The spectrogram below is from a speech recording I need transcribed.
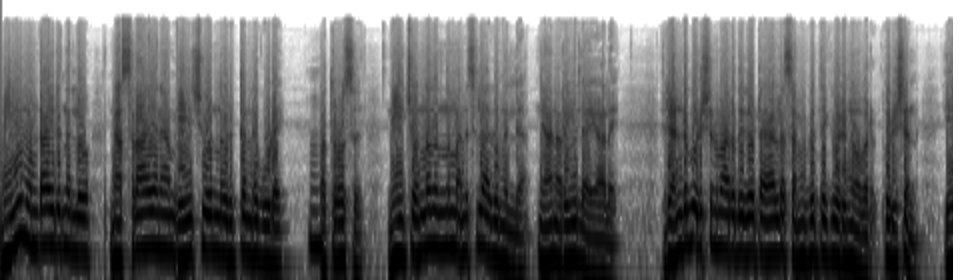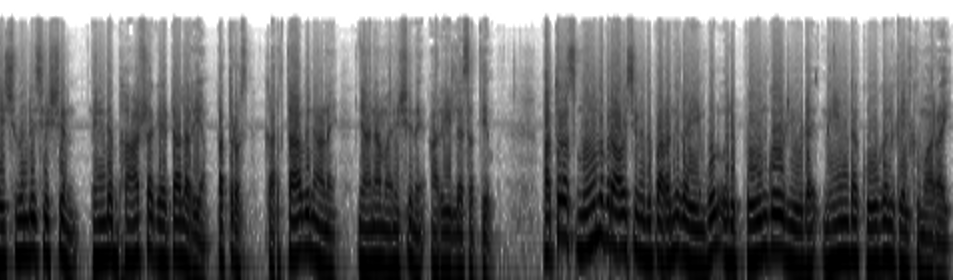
നീയും ഉണ്ടായിരുന്നല്ലോ നസ്രായനാം യേശു എന്നൊരുത്തന്റെ കൂടെ. പത്രോസ് നീ ചൊന്നതൊന്നും മനസ്സിലാകുന്നില്ല ഞാൻ അറിയില്ല അയാളെ. രണ്ട് പുരുഷന്മാർ ഇത് കേട്ട് അയാളുടെ സമീപത്തേക്ക് വരുന്നു അവർ. പുരുഷൻ യേശുവിന്റെ ശിഷ്യൻ നിന്റെ ഭാഷ കേട്ടാൽ അറിയാം. പത്രോസ് കർത്താവിനാണ് ഞാൻ ആ മനുഷ്യനെ അറിയില്ല സത്യം. പത്രോസ് മൂന്ന് പ്രാവശ്യം ഇത് പറഞ്ഞു കഴിയുമ്പോൾ ഒരു പൂങ്കോഴിയുടെ നീണ്ട കൂകൽ കേൾക്കുമാറായി.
